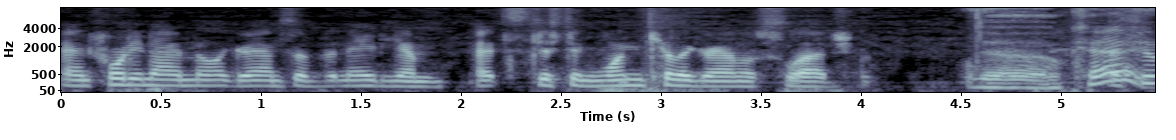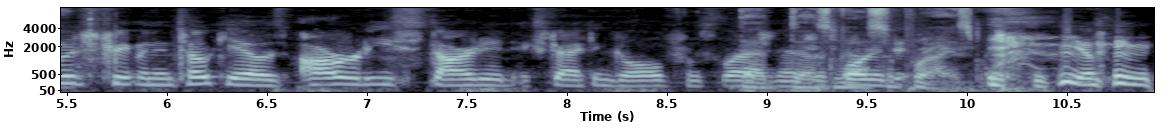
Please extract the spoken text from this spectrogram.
and 49 milligrams of vanadium. That's just in one kilogram of sludge. Okay. Sewage treatment in Tokyo has already started extracting gold from sludge That does not surprise me. yielding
